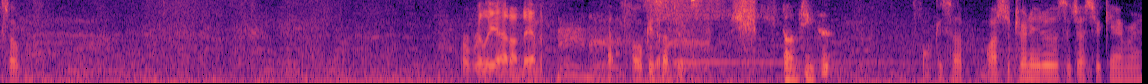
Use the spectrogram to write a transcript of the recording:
So We're really ahead on damage. focus up there. Don't jinx it. Focus up. Watch the tornadoes. Adjust your camera.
